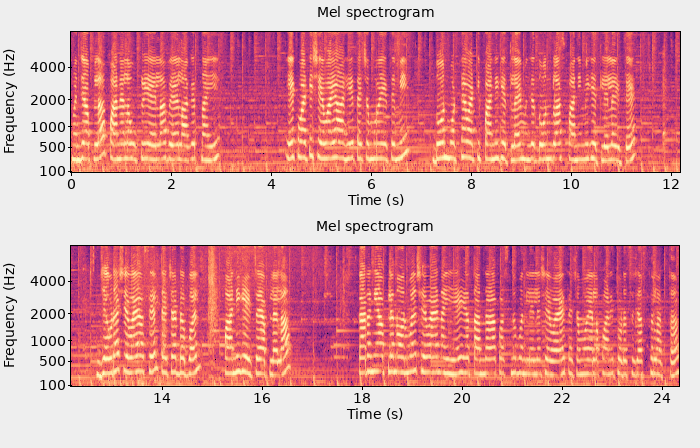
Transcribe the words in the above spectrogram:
म्हणजे आपला पाण्याला उकळी यायला वेळ लागत नाही. एक वाटी शेवाया आहे त्याच्यामुळे इथे मी दोन मोठ्या वाटी पाणी घेतलंय. म्हणजे दोन ग्लास पाणी मी घेतलेलं इथे. जेवढा शेवाया असेल त्याच्या डबल पाणी घ्यायचंय आपल्याला. कारण या आपल्या नॉर्मल शेवाया नाहीये. या तांदळापासून बनलेल्या शेवाया आहे त्याच्यामुळे याला पाणी थोडस जास्त लागतं.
